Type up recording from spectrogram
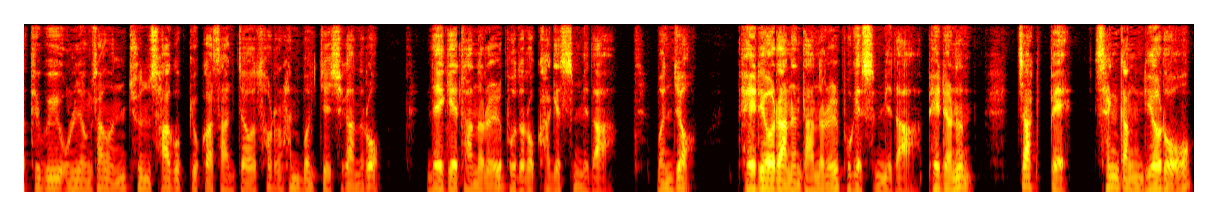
TV 오늘 영상은 준 4급 교과서 한자어 31번째 시간으로 4개 단어를 보도록 하겠습니다. 먼저 배려라는 단어를 보겠습니다. 배려는 짝배, 생각려로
